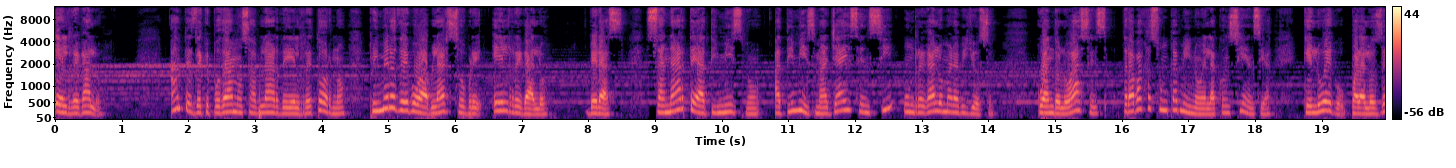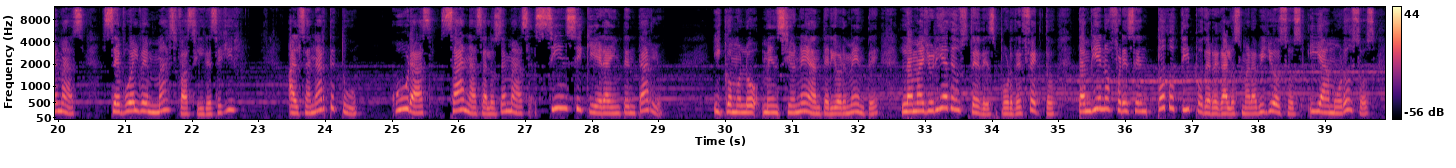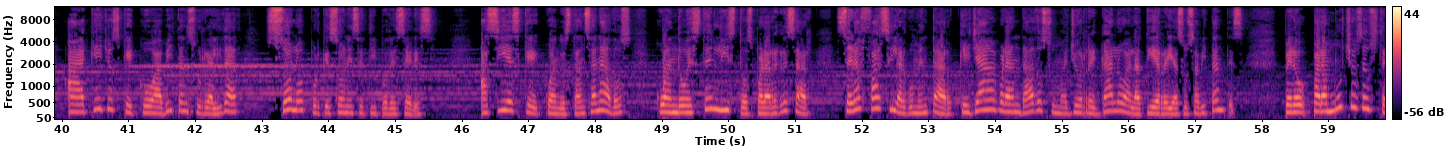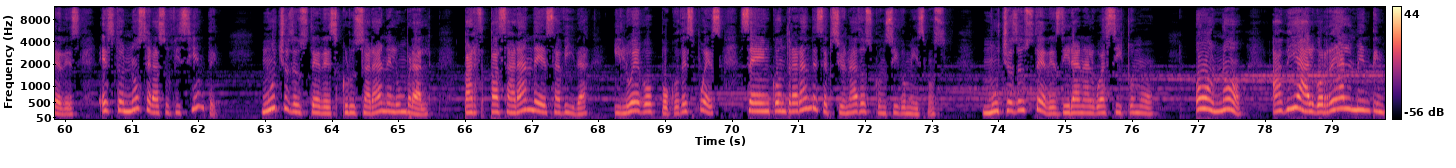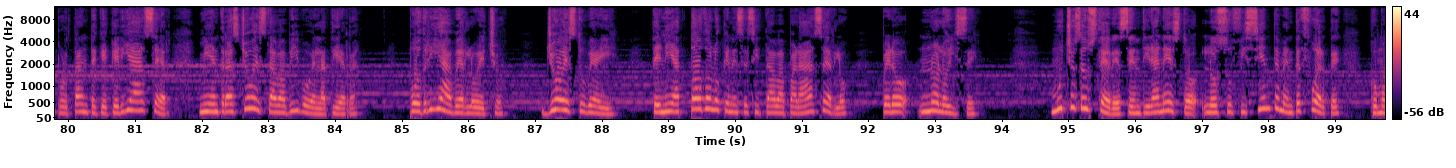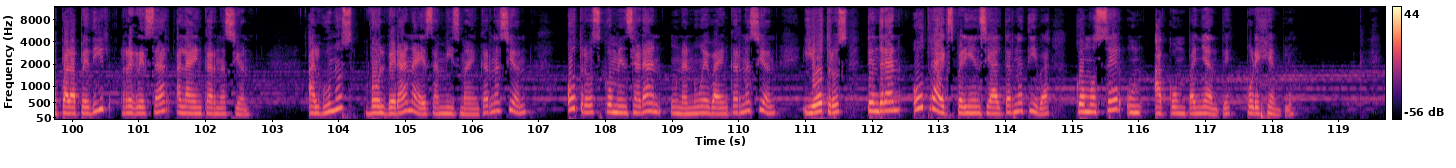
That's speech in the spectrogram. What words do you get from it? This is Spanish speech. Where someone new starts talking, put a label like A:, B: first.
A: El regalo. Antes de que podamos hablar de el retorno, primero debo hablar sobre el regalo. Verás, sanarte a ti mismo, a ti misma, ya es en sí un regalo maravilloso. Cuando lo haces, trabajas un camino en la conciencia que luego, para los demás, se vuelve más fácil de seguir. Al sanarte tú, curas, sanas a los demás sin siquiera intentarlo. Y como lo mencioné anteriormente, la mayoría de ustedes por defecto también ofrecen todo tipo de regalos maravillosos y amorosos a aquellos que cohabitan su realidad solo porque son ese tipo de seres. Así es que cuando están sanados, cuando estén listos para regresar, será fácil argumentar que ya habrán dado su mayor regalo a la tierra y a sus habitantes, pero para muchos de ustedes esto no será suficiente. Muchos de ustedes cruzarán el umbral, pasarán de esa vida y luego, poco después, se encontrarán decepcionados consigo mismos. Muchos de ustedes dirán algo así como, Oh, no, había algo realmente importante que quería hacer mientras yo estaba vivo en la tierra. Podría haberlo hecho. Yo estuve ahí, tenía todo lo que necesitaba para hacerlo, pero no lo hice. Muchos de ustedes sentirán esto lo suficientemente fuerte como para pedir regresar a la encarnación. Algunos volverán a esa misma encarnación, otros comenzarán una nueva encarnación y otros tendrán otra experiencia alternativa como ser un acompañante, por ejemplo.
